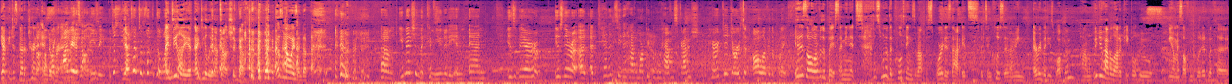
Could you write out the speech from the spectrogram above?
Yep, you just got to turn it end like, over end. I made it sound easy, but just Yeah. you have to flip it the one Ideally, time. ideally, that's how it should go. it doesn't always end up that way. Um, you mentioned the community, and, and is there is there a, a tendency to have more people who have a Scottish heritage, or is it all over the place? It is all over the place. I mean, it's that's one of the cool things about the sport is that it's it's inclusive. I mean, everybody's welcome. Um, we do have a lot of people who, you know, myself included, with a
